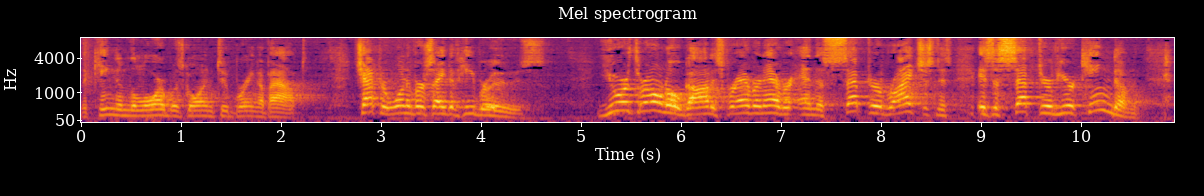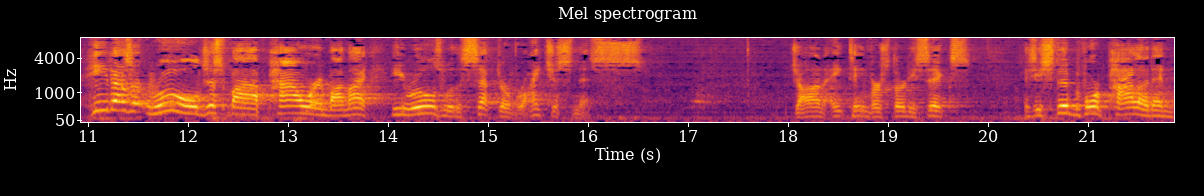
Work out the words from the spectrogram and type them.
The kingdom the Lord was going to bring about. Chapter 1 and verse 8 of Hebrews. Your throne, O God, is forever and ever, and the scepter of righteousness is the scepter of your kingdom. He doesn't rule just by power and by might, he rules with a scepter of righteousness. John 18, verse 36 as he stood before Pilate, and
